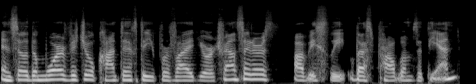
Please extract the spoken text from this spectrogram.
And so the more visual content that you provide your translators, obviously less problems at the end.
